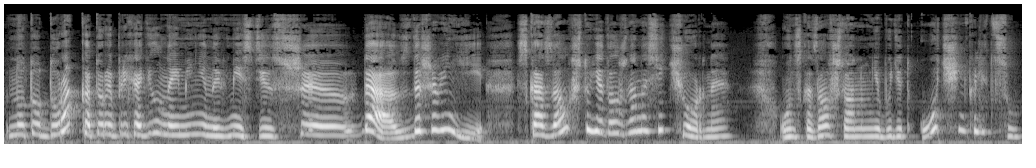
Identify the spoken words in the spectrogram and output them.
но тот дурак, который приходил на именины вместе с Ше... да, с Дешавиньи, сказал, что я должна носить черное. Он сказал, что оно мне будет очень к лицу.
